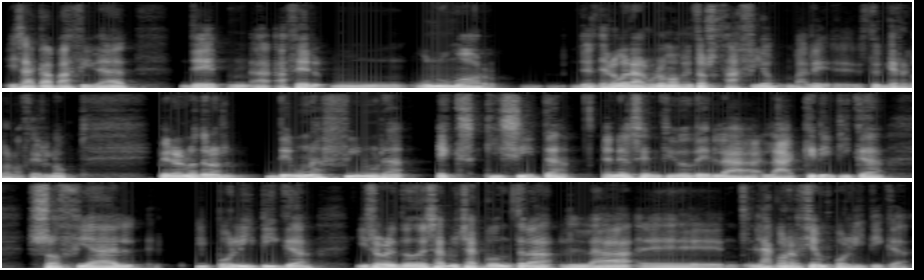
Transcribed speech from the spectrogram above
esa capacidad de hacer un, humor, desde luego en algunos momentos zafio, ¿vale? Esto hay que reconocerlo pero en otros de una finura exquisita en el sentido de la, la, crítica social y política y sobre todo esa lucha contra la, eh, la corrección política.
